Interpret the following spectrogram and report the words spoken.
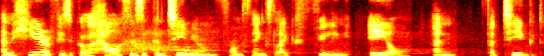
And here, physical health is a continuum from things like feeling ill and fatigued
